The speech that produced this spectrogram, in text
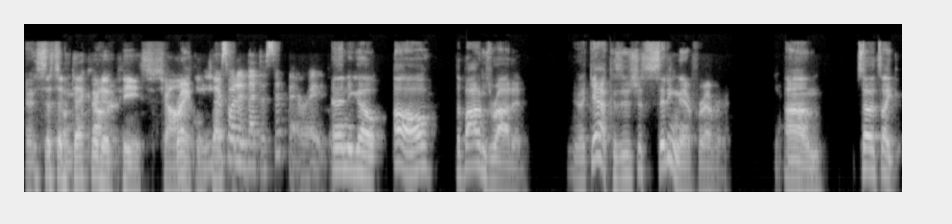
And it It's just a decorative piece, Sean. Right. You just wanted that to sit there right And then you go, oh, the bottom's rotted. You're like, yeah, because it was just sitting there forever. Yeah. Um, so it's like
